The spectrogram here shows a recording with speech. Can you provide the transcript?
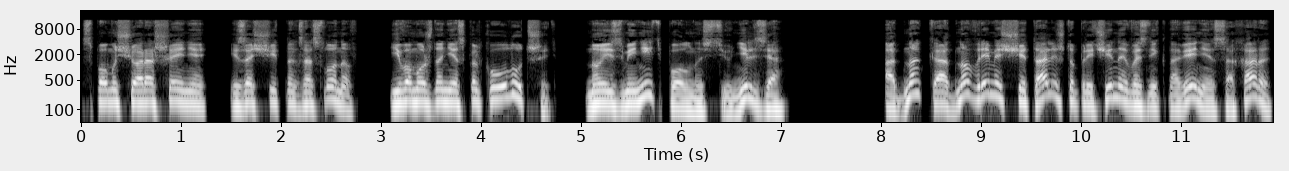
С помощью орошения и защитных заслонов его можно несколько улучшить, но изменить полностью нельзя. Однако одно время считали, что причиной возникновения Сахары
